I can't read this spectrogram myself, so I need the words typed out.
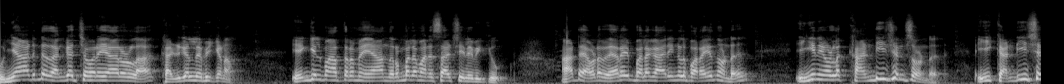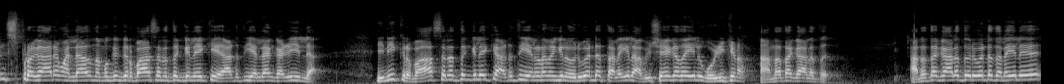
കുഞ്ഞാടിന്റെ തങ്കച്ചോരയാലുള്ള കഴുകൽ ലഭിക്കണം. എങ്കിൽ മാത്രമേ ആ നിർമ്മല മനസാക്ഷി ലഭിക്കൂ. ആട്ടെ അവിടെ വേറെയും പല കാര്യങ്ങൾ പറയുന്നുണ്ട്. ഇങ്ങനെയുള്ള കണ്ടീഷൻസ് ഉണ്ട്. ഈ കണ്ടീഷൻസ് പ്രകാരം അല്ലാതെ നമുക്ക് കൃപാസനത്തെങ്കിലേക്ക് അടുത്ത് ചെല്ലാൻ കഴിയില്ല. ഇനി കൃപാസനത്തെങ്കിലേക്ക് അടുത്ത് ചെല്ലണമെങ്കിൽ ഒരുവന്റെ തലയിൽ അഭിഷേകതയിൽ ഒഴിക്കണം അന്നത്തെ കാലത്ത്. അന്നത്തെ കാലത്ത് ഒരുവന്റെ തലയിൽ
